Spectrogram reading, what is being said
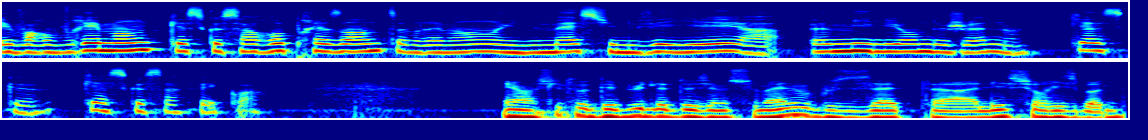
et voir vraiment qu'est-ce que ça représente, vraiment une messe, une veillée à un million de jeunes. Qu'est-ce que, qu'est-ce que ça fait, quoi? Et ensuite, au début de la deuxième semaine, vous êtes allé sur Lisbonne.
